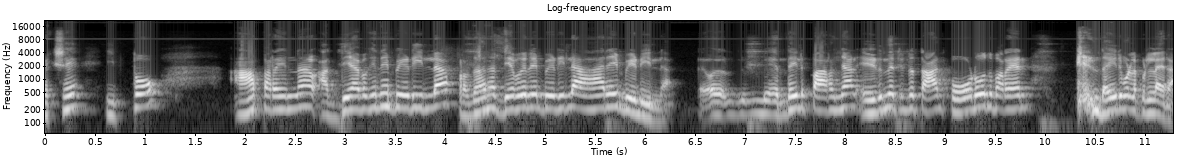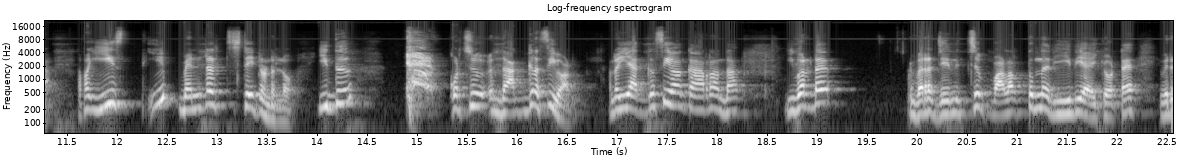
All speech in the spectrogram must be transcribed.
പക്ഷേ ഇപ്പോൾ ആ പറയുന്ന അധ്യാപകനെയും പേടിയില്ല പ്രധാന അധ്യാപകനെയും പേടിയില്ല ആരെയും പേടിയില്ല. എന്തെങ്കിലും പറഞ്ഞാൽ എഴുന്നേറ്റിട്ട് താൻ പോടോ എന്ന് പറയാൻ ധൈര്യമുള്ള പിള്ളേരാണ് അപ്പം ഈ ഈ മെന്റൽ സ്റ്റേറ്റ് ഉണ്ടല്ലോ ഇത് കുറച്ച് എന്താ അഗ്രസീവാണ് കാരണം ഈ അഗ്രസീവ് ആകാൻ കാരണം എന്താ ഇവരുടെ ഇവരെ ജനിച്ച് വളർത്തുന്ന രീതി ആയിക്കോട്ടെ ഇവർ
